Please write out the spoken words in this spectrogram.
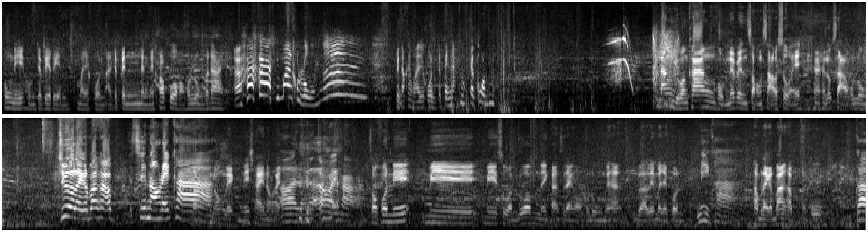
พรุ่งนี้ผมจะไปเรียนมายากลอาจจะเป็นหนึ่งในครอบครัวของคุณลุงก็ได้ที่บ้านคุณลุงเอ้ยเป็นนักมายากลจะเป็นนักมายากลนั่งอยู่ข้างๆผมเนี่ยเป็นสองสาวสวย ลูกสาวคุณลุงชื่ออะไรกันบ้างครับ ชื่อน้องเล็กค่ะน้องเล็กนี่ชายน้อยอ๋อเหรอจอยค่ะ สองคนนี้มีมีส่วนร่วมในการแสดงของคุณลุงไหมฮะเวลาเล่นมายากลมีค่ะ ทำอะไรกันบ้างครับทั้งคู่ก็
